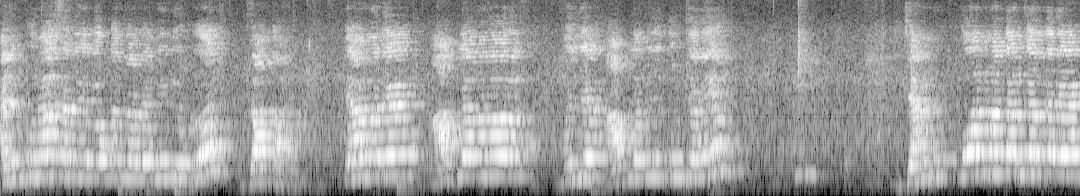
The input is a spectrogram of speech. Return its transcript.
आणि पुन्हा सगळे लोक नव्याने निवडून जातात त्यामध्ये आपल्या मनावर म्हणजे आपल्या म्हणजे तुमच्याने ज्या कोण मतदान करतात रे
